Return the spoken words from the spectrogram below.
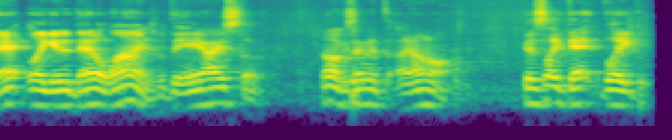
that like it, that aligns with the AI stuff. No, because I, I don't know, because like that like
